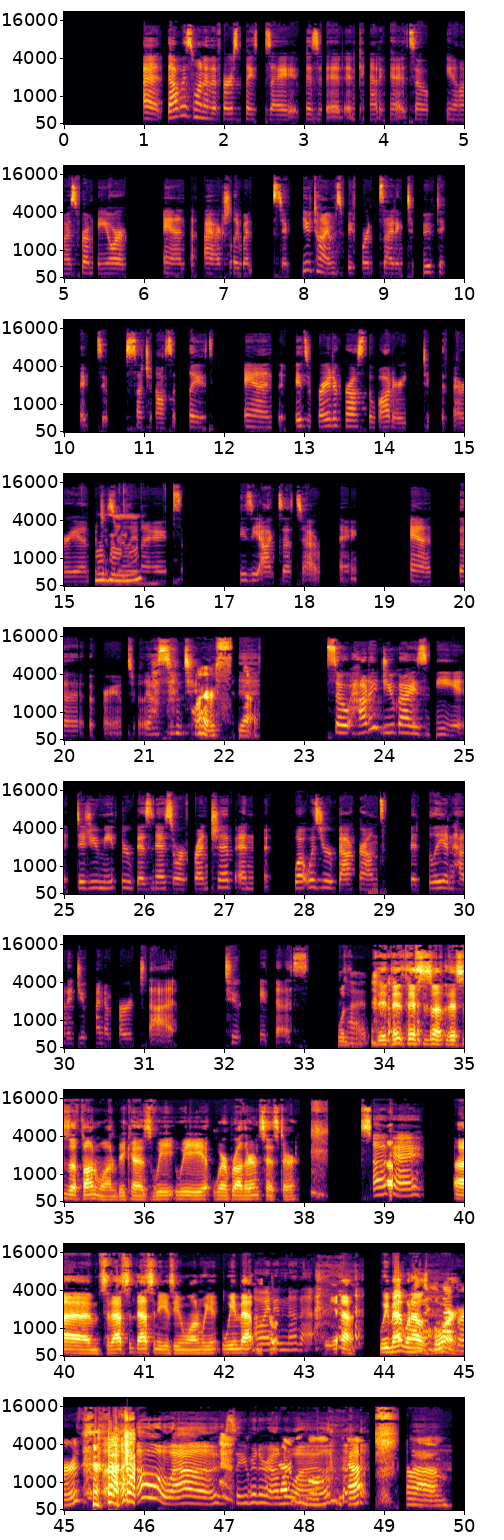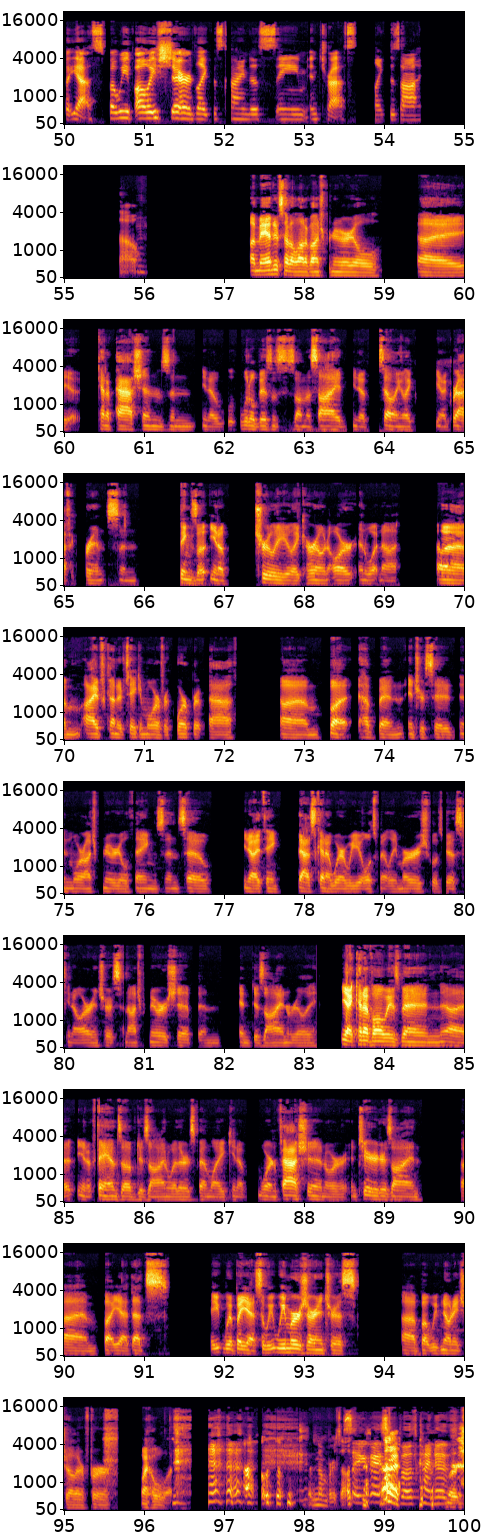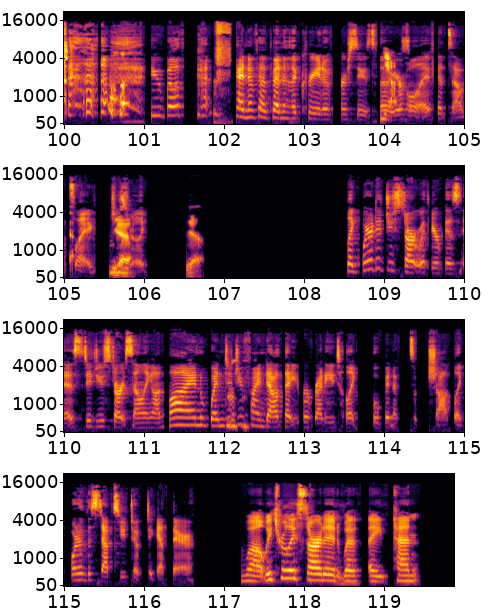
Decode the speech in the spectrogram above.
uh, that was one of the first places I visited in Connecticut. So you know I was from New York, and I actually went to Mystic a few times before deciding to move to Connecticut because it was such an awesome place. and it's right across the water. You take the ferry in, which mm-hmm. is really mm-hmm. nice. Easy access to everything, and the aquarium's really awesome too. Of course, yes. So, how did you guys meet? Did you meet through business or friendship? And what was your backgrounds individually, and how did you kind of merge that to create this? Well, this, this is a this is a fun one because we we we're brother and sister. So, okay. Um, so that's that's an easy one. We we met. Oh, I didn't know that. yeah, we met when I was born. Birth. oh wow! So you've been around a while. yeah. Um, but yes, but we've always shared like this kind of same interest, like design. So. Mm. Amanda's had a lot of entrepreneurial uh, kind of passions and you know little businesses on the side you know selling like you know graphic prints and things that you know truly like her own art and whatnot. Um, i've kind of taken more of a corporate path um, but have been interested in more entrepreneurial things. And so you know i think that's kind of where we ultimately merged was just you know our interest in entrepreneurship and and design really yeah kind of always been uh, you know fans of design whether it's been like you know more in fashion or interior design um, but yeah, that's but yeah, so we, we merged our interests, uh, but we've known each other for my whole life. numbers So you guys are both kind of you both kind of have been in the creative pursuits though yes. your whole life. It sounds like yeah, really yeah. Like, where did you start with your business? Did you start selling online? When did you mm-hmm. find out that you were ready to like open a physical shop? Like, what are the steps you took to get there? Well, we truly started with a tent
